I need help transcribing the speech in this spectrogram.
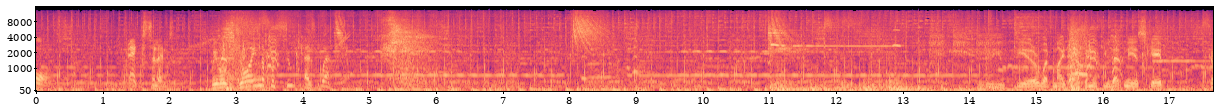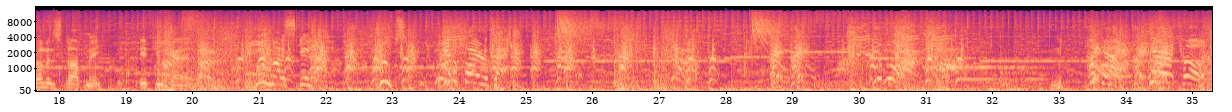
Show. Excellent. We will join the pursuit as well. Do you fear what might happen if you let me escape? Come and stop me, if you can. Will not escape! Troops, begin the fire attack! Look out! Here I come!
